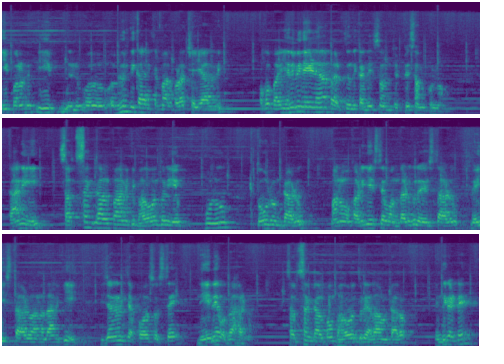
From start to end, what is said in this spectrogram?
ఈ పునరు ఈ అభివృద్ధి కార్యక్రమాలు కూడా చేయాలని ఒక ప- ఎనిమిదేళ్ళైనా పడుతుంది కనీసం అని చెప్పేసి అనుకున్నాం. కానీ సత్సంకల్పానికి భగవంతుడు ఎప్పుడూ తోడుంటాడు. మనం ఒక అడుగు వేస్తే వంద అడుగులు వేస్తాడు వేయిస్తాడు అన్నదానికి నిజంగా చెప్పవలసి వస్తే నేనే ఉదాహరణ. సత్సంకల్పం భగవంతుడు ఎలా ఉంటారో. ఎందుకంటే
